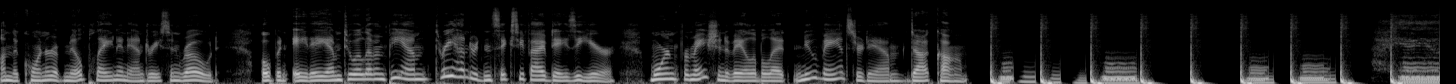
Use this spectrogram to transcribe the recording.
on the corner of Mill Plain and Andresen Road. Open 8 a.m. to 11 p.m., 365 days a year. More information available at newvansterdam.com. I hear you.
